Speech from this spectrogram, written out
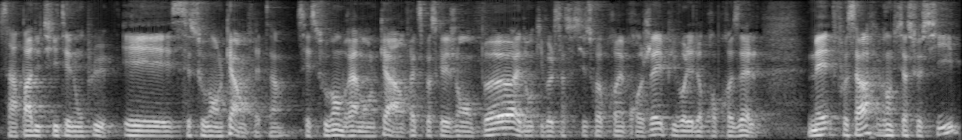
ça n'a pas d'utilité non plus. Et c'est souvent le cas en fait. Hein. C'est souvent vraiment le cas. En fait, c'est parce que les gens ont peur et donc ils veulent s'associer sur le premier projet et puis voler leurs propres ailes. Mais il faut savoir que quand tu t'associes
